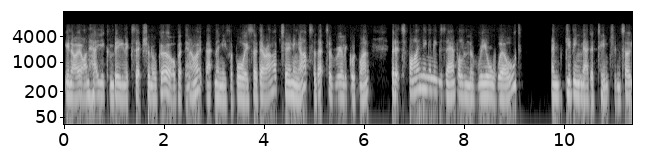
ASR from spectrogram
you know, on how you can be an exceptional girl, but there aren't that many for boys. So there are turning up. So that's a really good one. But it's finding an example in the real world and giving that attention. So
